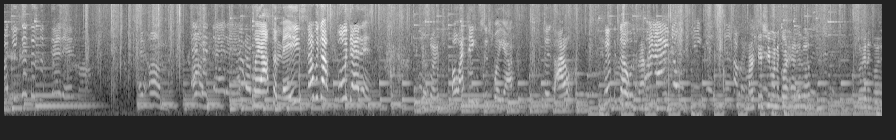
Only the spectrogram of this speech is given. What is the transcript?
I think this is a dead end, Mom. And um, um, on our way out the maze. Now we got four dead ends. This way. Oh, I think it's this way, yeah. Because I don't. Whoever that was that. Marcus, you want to go ahead of us? Go ahead and go ahead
